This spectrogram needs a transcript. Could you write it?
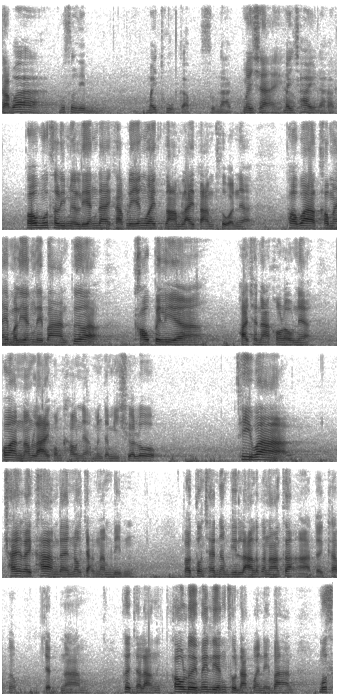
ครับว่ามุสลิมไม่ถูกกับสุนัขไม่ใช่ ไม่ใช่นะครับ เพราะมุสลิมเนี่ยเลี้ยงได้ครับ เลี้ยงไว้ตามไร่ตามสวนเนี่ย เพราะว่าเขาไม่ให้มาเลี้ยงในบ้าน เพื่อเขาไปเลียภาชนะของเราเนี่ยเพราะว่าน้ำลายของเขาเนี่ยมันจะมีเชื้อโรคที่ว่าใช้อะไรข้ามได้นอกจากน้ำดิน เราต้องใช้น้ำดินล้างแล้วก็น้ำสะอาดเลยครับเจ็ดน้ำเพื่อจะล้างเขาเลยไม่เลี้ยงสุนัขไว้ในบ้าน มุส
